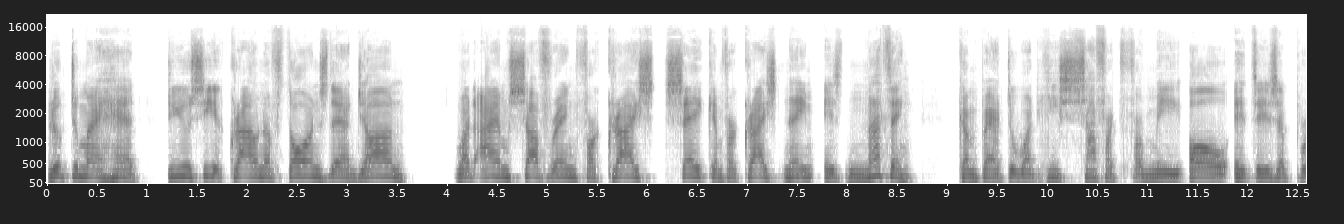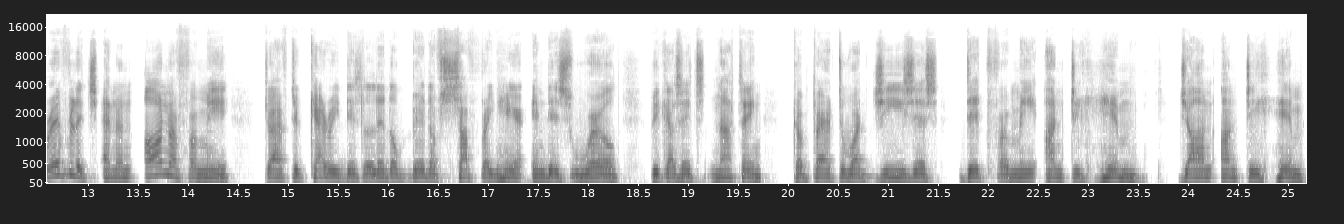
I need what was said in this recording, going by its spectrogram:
Look to my head. Do you see a crown of thorns there, John? What I am suffering for Christ's sake and for Christ's name is nothing compared to what he suffered for me. Oh, it is a privilege and an honor for me to have to carry this little bit of suffering here in this world because it's nothing compared to what Jesus did for me unto him. John, unto him.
